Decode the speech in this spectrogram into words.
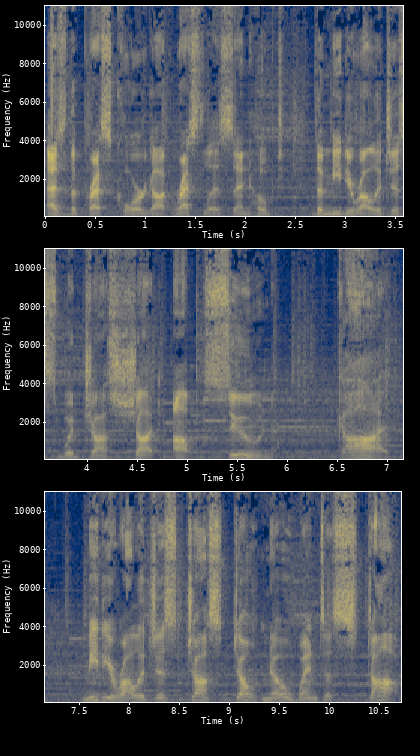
as the press corps got restless and hoped the meteorologists would just shut up soon. God, meteorologists just don't know when to stop,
